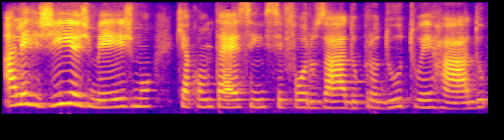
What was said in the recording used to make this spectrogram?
alergias mesmo que acontecem se for usado o produto errado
